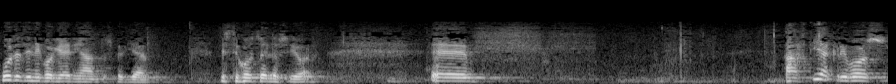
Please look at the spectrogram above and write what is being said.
ούτε την οικογένειά τους παιδιά. Δυστυχώς τέλος η ώρα. Ε, αυτή ακριβώς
